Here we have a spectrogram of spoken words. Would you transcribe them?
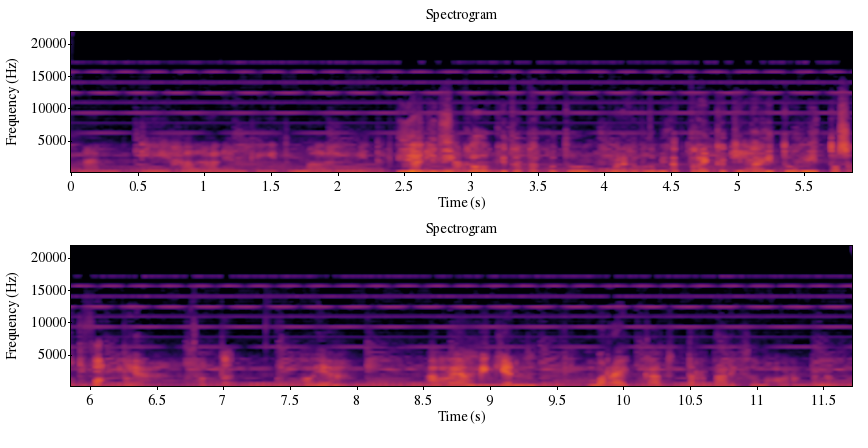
Nanti hal-hal yang kayak gitu malah lebih tertarik. iya jadi kalau kita takut tuh mereka tuh lebih attract ke kita Iya. itu mitos atau fakta Iya. fakta Oh ya, Apa yang bikin mereka tertarik sama orang penakut?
